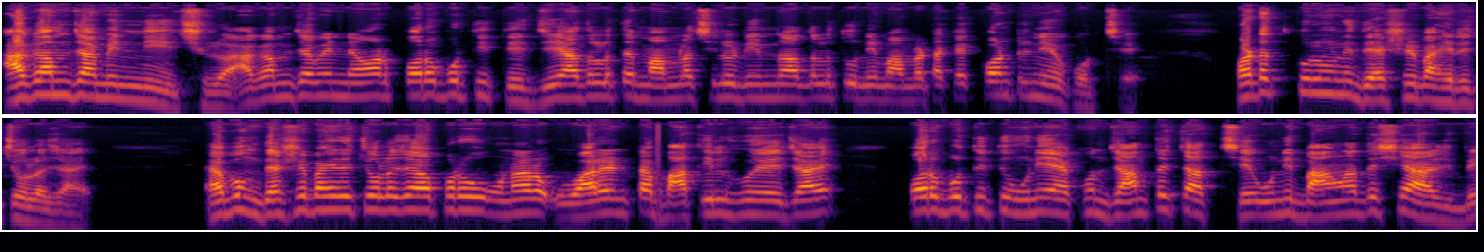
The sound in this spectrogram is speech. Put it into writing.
আগাম জামিন নিয়েছিল। আগাম জামিন নেওয়ার পরবর্তীতে যে আদালতে মামলা ছিল, নিম্ন আদালত উনি মামলাটাকে কন্টিনিউ করছে। হঠাৎ করে উনি দেশের বাইরে চলে যায়। এবং দেশের বাইরে চলে যাওয়ার পরেও ওনার ওয়ারেন্টটা বাতিল হয়ে যায়। পরবর্তীতে উনি এখন জানতে চাচ্ছে উনি বাংলাদেশে আসবে,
